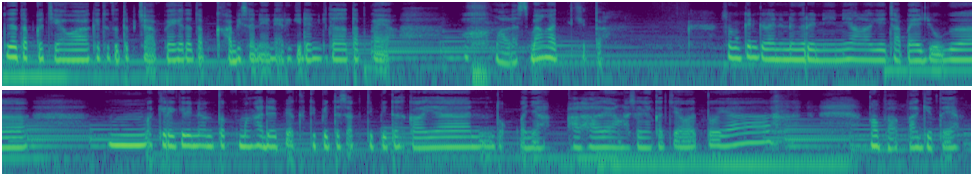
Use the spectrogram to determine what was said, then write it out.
kita tetap kecewa kita tetap capek kita tetap kehabisan energi dan kita tetap kayak uh males banget gitu. So mungkin kalian yang dengerin ini yang lagi capek juga hmm, akhir-akhir ini untuk menghadapi aktivitas-aktivitas kalian untuk banyak hal-hal yang hasilnya kecewa tuh ya. Nggak apa-apa gitu ya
